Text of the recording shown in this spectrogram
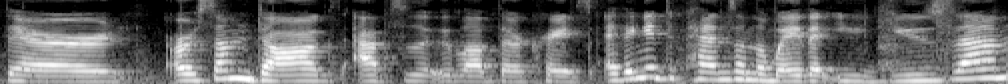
their, or some dogs absolutely love their crates. I think it depends on the way that you use them.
